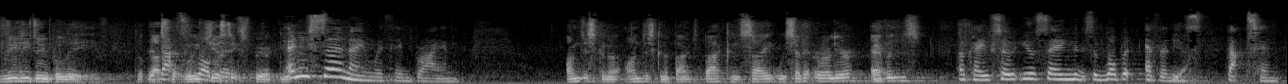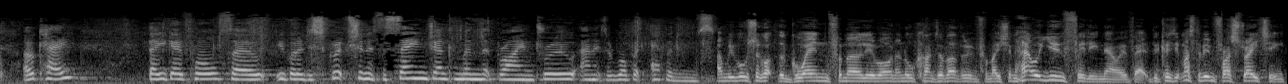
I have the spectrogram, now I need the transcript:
really do believe that That that's, that's what we Robert. just experienced. Any surname with him, Brian? I'm just going to I'm just going to bounce back and say we said it earlier. Evans. Okay, so you're saying that it's a Robert Evans. Yeah. That's him. Okay. There you go, Paul. So you've got a description. It's the same gentleman that Brian drew, and it's a Robert Evans. And we've also got the Gwen from earlier on and all kinds of other information. How are you feeling now, Yvette? Because it must have been frustrating.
